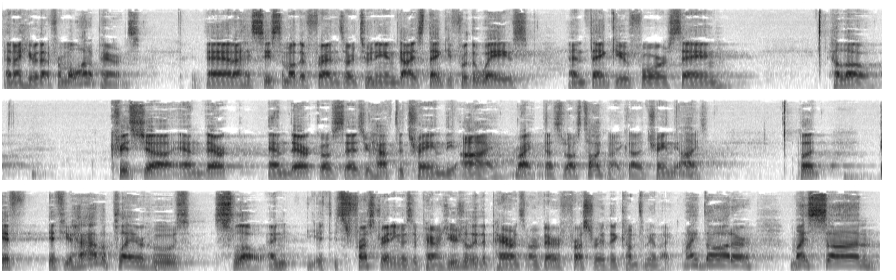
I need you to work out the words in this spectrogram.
And I hear that from a lot of parents. And I see some other friends are tuning in. Guys, thank you for the waves and thank you for saying hello. Christia and Derek and Derko says you have to train the eye. Right, that's what I was talking about. You got to train the eyes. But if if you have a player who's slow and it's frustrating as a parent, usually the parents are very frustrated. They come to me like, "My daughter, my son,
